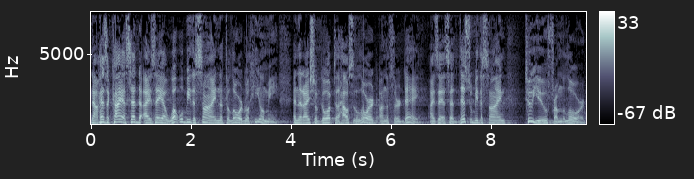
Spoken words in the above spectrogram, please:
Now Hezekiah said to Isaiah, what will be the sign that the Lord will heal me and that I shall go up to the house of the Lord on the third day? Isaiah said, this will be the sign to you from the Lord,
